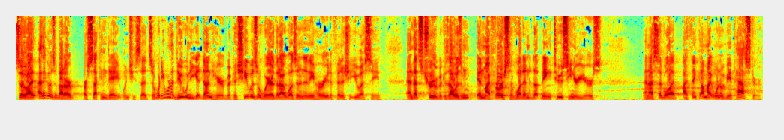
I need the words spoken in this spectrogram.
so I, I, think it was about our, our second date when she said, So, what do you want to do when you get done here? Because she was aware that I wasn't in any hurry to finish at USC. And that's true because I was in, in my first of what ended up being two senior years. And I said, Well, I, I think I might want to be a pastor.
